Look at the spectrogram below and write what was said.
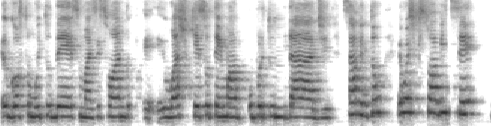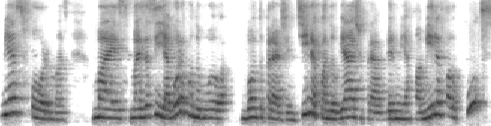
eu gosto muito disso, mas isso ando, eu acho que isso tem uma oportunidade, sabe? Então, eu acho que suavizei minhas formas. Mas, mas assim, agora quando eu volto para a Argentina, quando eu viajo para ver minha família, falo, putz,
